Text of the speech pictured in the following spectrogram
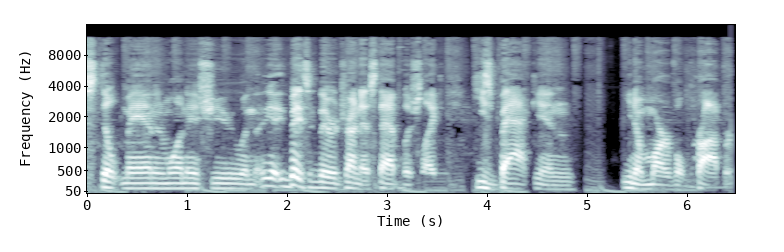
stilt man in one issue and basically they were trying to establish like he's back in you know marvel proper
